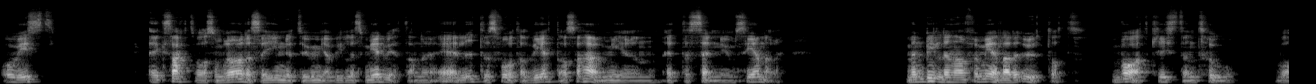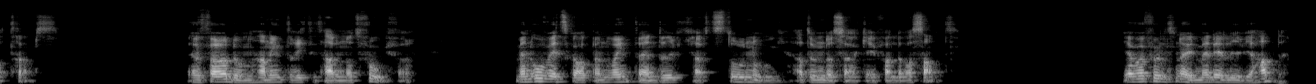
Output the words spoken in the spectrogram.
Och visst, exakt vad som rörde sig inuti unga Willes medvetande är lite svårt att veta så här mer än ett decennium senare. Men bilden han förmedlade utåt var att kristen tro var trams. En fördom han inte riktigt hade något fog för. Men ovetskapen var inte en drivkraft stor nog att undersöka ifall det var sant. Jag var fullt nöjd med det liv jag hade.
